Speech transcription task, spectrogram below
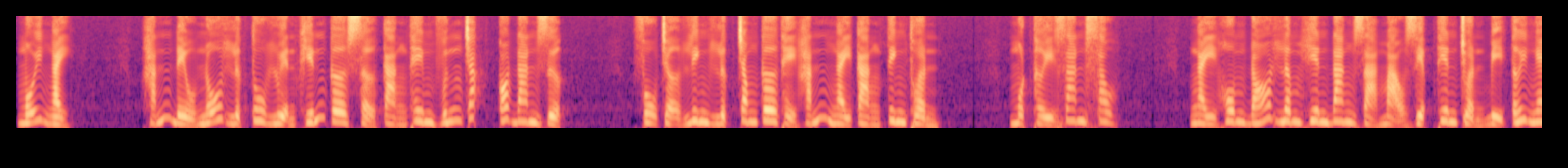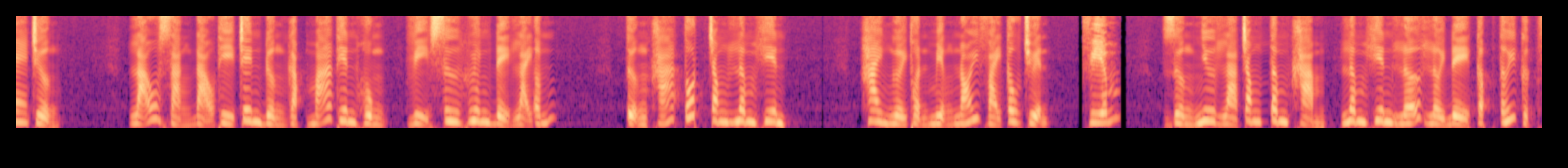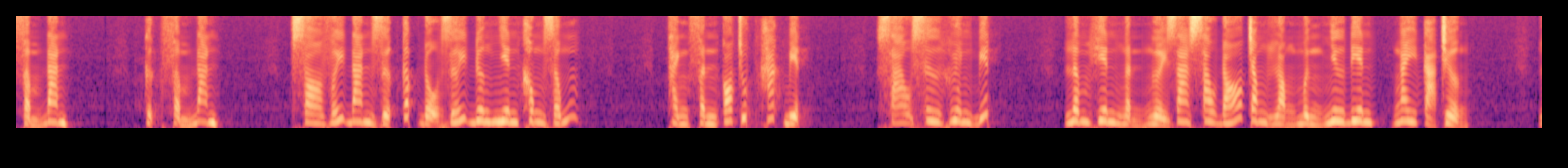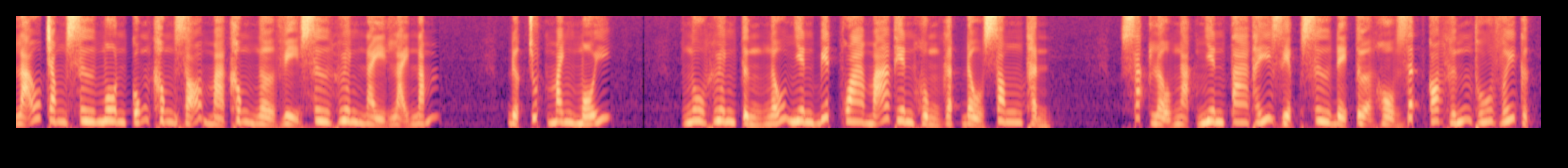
Mỗi ngày, hắn đều nỗ lực tu luyện khiến cơ sở càng thêm vững chắc có đan dược. Phụ trợ linh lực trong cơ thể hắn ngày càng tinh thuần. Một thời gian sau, ngày hôm đó Lâm Hiên đang giả mạo Diệp Thiên chuẩn bị tới nghe trưởng. Lão giảng đạo thì trên đường gặp Mã Thiên Hùng, vị sư huyên để lại ấm. Tượng khá tốt trong lâm hiên. Hai người thuận miệng nói vài câu chuyện. Phiếm. Dường như là trong tâm khảm. Lâm hiên lỡ lời đề cập tới cực phẩm đan. Cực phẩm đan. So với đan dược cấp độ dưới đương nhiên không giống. Thành phần có chút khác biệt. Sao sư huyên biết? Lâm Hiên ngẩn người ra sau đó trong lòng mừng như điên, ngay cả trưởng. Lão trong sư môn cũng không rõ mà không ngờ vị sư huyên này lại nắm. Được chút manh mối. Ngu huyên từng ngẫu nhiên biết qua mã thiên hùng gật đầu song thần. Sắc lộ ngạc nhiên ta thấy diệp sư để tựa hồ rất có hứng thú với cực.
